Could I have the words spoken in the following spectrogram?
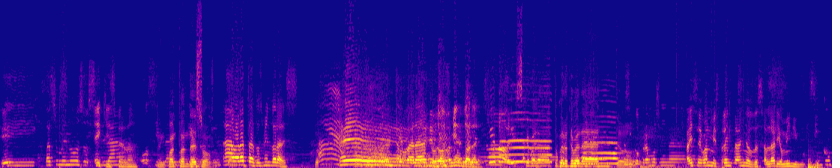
Y más o menos oscila, X, perdón. oscila ¿En cuánto anda eso? Ah, barata, dos mil dólares. ¡Eh! ¡Qué barato! Dos mil dólares. Qué barato, pero qué Si barato. compramos una... Ahí se van mis 30 años de salario mínimo. Cinco.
